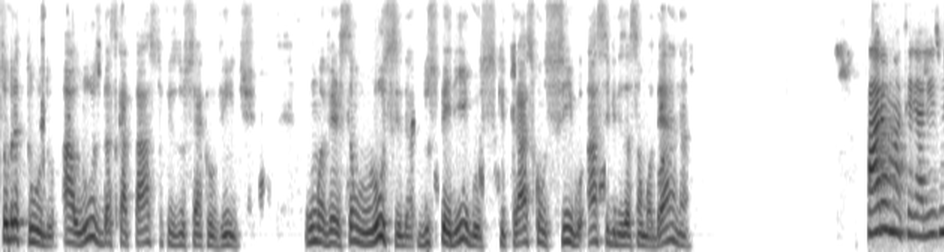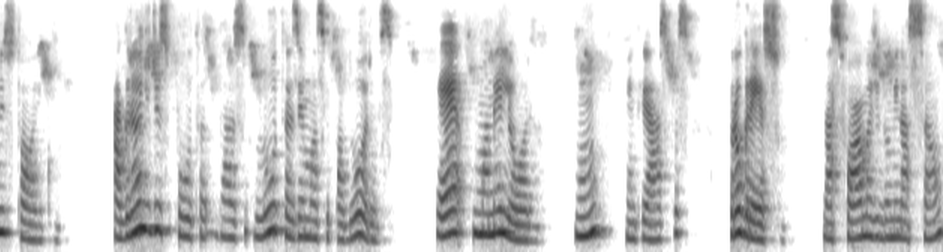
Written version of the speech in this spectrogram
sobretudo, à luz das catástrofes do século XX, uma versão lúcida dos perigos que traz consigo a civilização moderna? Para o materialismo histórico, a grande disputa das lutas emancipadoras é uma melhora, um, entre aspas, progresso nas formas de dominação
